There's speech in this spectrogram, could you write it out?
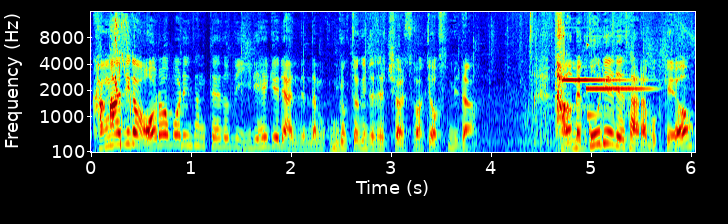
강아지가 얼어버린 상태에서도 일이 해결이 안 된다면 공격적인 자세를 취할 수밖에 없습니다. 다음에 꼬리에 대해서 알아볼게요.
